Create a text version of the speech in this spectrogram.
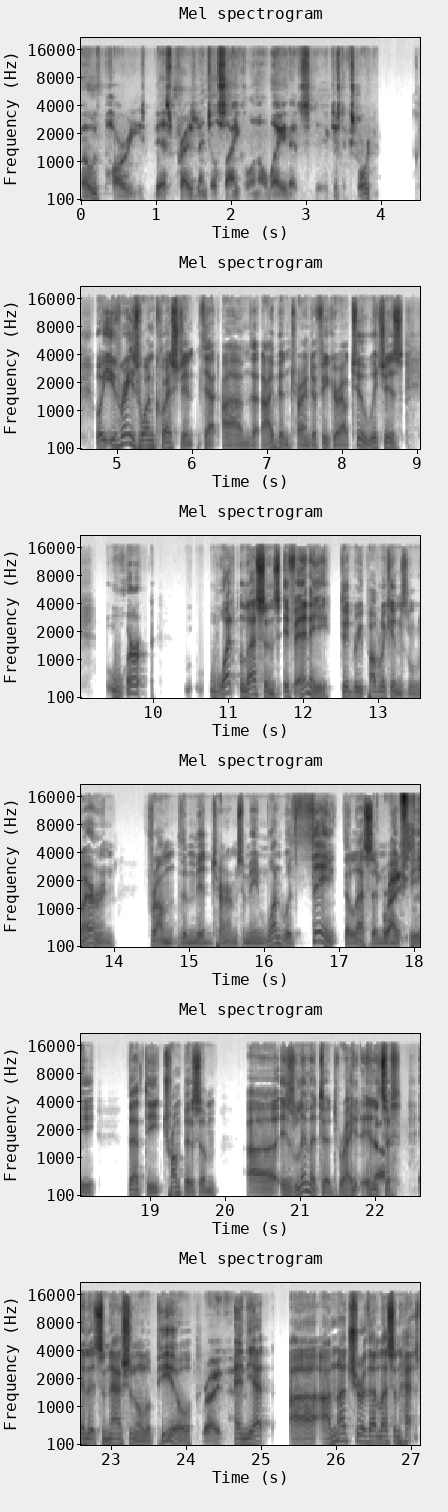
both parties this presidential cycle in a way that's just extraordinary. Well, you raised one question that um, that I've been trying to figure out too, which is, were, what lessons, if any, did Republicans learn from the midterms? I mean, one would think the lesson right. might be that the Trumpism uh, is limited, right, in yeah. its in its national appeal, right, and yet uh, I'm not sure that lesson has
